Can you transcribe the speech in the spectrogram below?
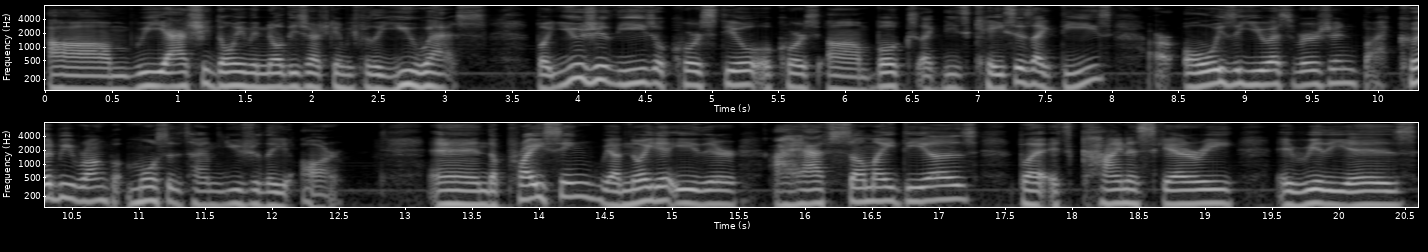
Um, we actually don't even know these are actually to be for the US. But usually these, of course, still, of course, um, books like these cases like these are always a US version. But I could be wrong, but most of the time, usually they are. And the pricing, we have no idea either. I have some ideas, but it's kind of scary. It really is.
